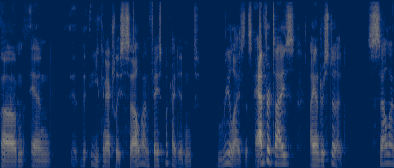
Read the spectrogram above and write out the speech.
Um, and th- you can actually sell on Facebook. I didn't realize this. Advertise, I understood. Sell, I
